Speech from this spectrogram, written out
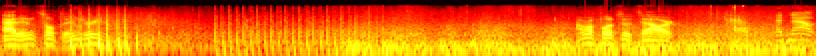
Add insult to injury? I'm gonna float to the tower. Heading out.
